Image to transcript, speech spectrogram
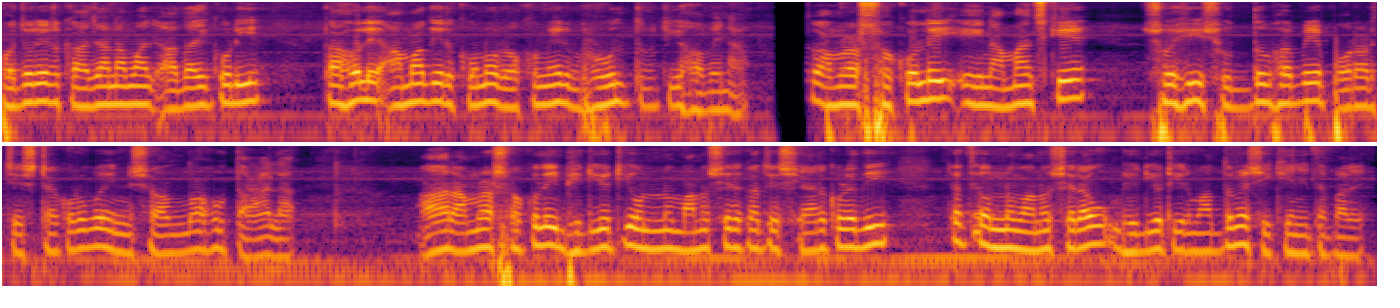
ফজরের কাজা নামাজ আদায় করি, তাহলে আমাদের কোনো রকমের ভুল ত্রুটি হবে না। তো আমরা সকলেই এই নামাজকে সহি শুদ্ধভাবে পড়ার চেষ্টা করব ইনশাআল্লাহ তাআলা। আর আমরা সকলেই ভিডিওটি অন্য মানুষের কাছে শেয়ার করে দিই, যাতে অন্য মানুষেরাও ভিডিওটির মাধ্যমে শিখিয়ে নিতে পারে।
